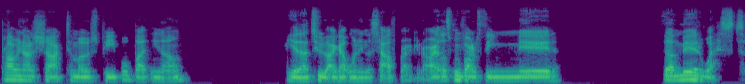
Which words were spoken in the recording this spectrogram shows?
probably not a shock to most people, but you know, yeah, that's who I got winning the South bracket. All right, let's move on to the mid, the Midwest,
